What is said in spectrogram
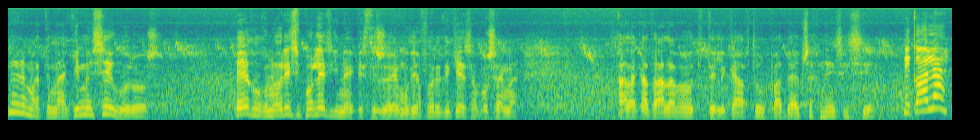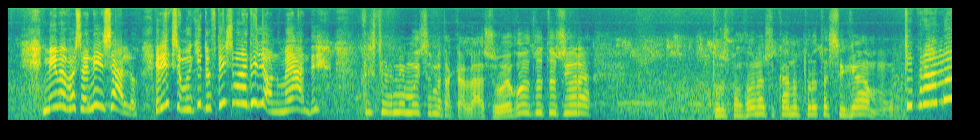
Ναι ρε Ματινάκη, είμαι σίγουρος. Έχω γνωρίσει πολλές γυναίκες στη ζωή μου, διαφορετικές από σένα. Αλλά κατάλαβα ότι τελικά αυτό που πάντα έψαχνα είσαι εσύ. Νικόλα, μη με βασανίζεις άλλο. Ρίξε μου εκεί το φτύσιμο να τελειώνουμε, άντε. Χριστιανή μου, είσαι με τα καλά σου. Εγώ εδώ τόση ώρα προσπαθώ να σου κάνω πρόταση γάμου. Τι πράγμα;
